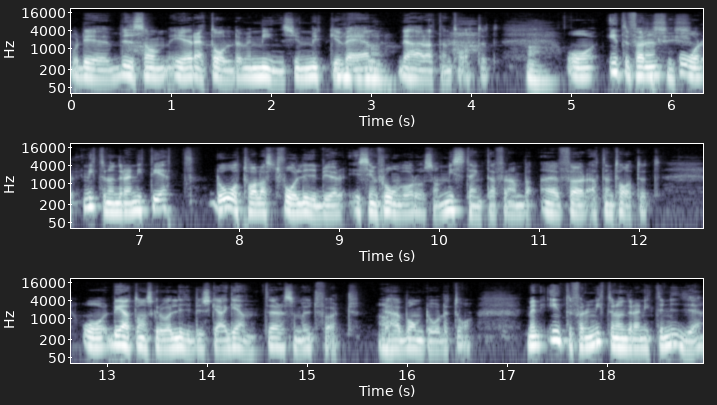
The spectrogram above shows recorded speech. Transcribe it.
Och det är vi som är i rätt ålder, vi minns ju mycket väl det här attentatet. Och inte förrän Precis. år 1991, då åtalas två libyer i sin frånvaro som misstänkta för, eh, för attentatet. Och det är att de skulle vara libyska agenter som utfört det här bombdådet då. Men inte förrän 1999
